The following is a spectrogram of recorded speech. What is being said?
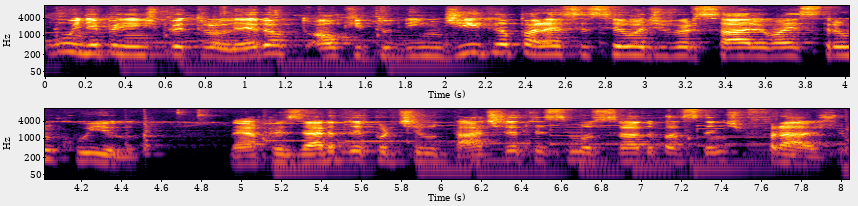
o Independente Petroleiro, ao que tudo indica, parece ser o adversário mais tranquilo. Né? Apesar do Deportivo Tátira ter se mostrado bastante frágil.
